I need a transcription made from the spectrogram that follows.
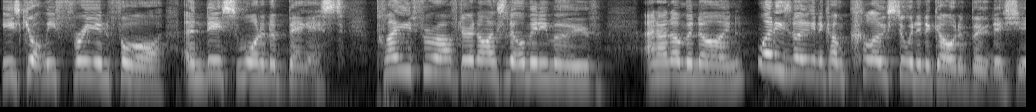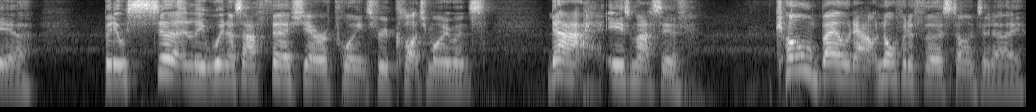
he's got me three and four, and this one of the biggest. Played through after a nice little mini move. And at number nine, well, he's not even going to come close to winning the Golden Boot this year. But will certainly win us our fair share of points through clutch moments. That is massive. Cole bailed out, not for the first time today.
